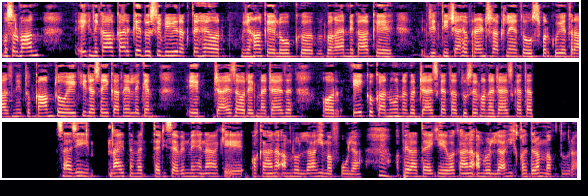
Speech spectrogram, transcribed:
مسلمان ایک نکاح کر کے دوسری بیوی رکھتے ہیں اور یہاں کے لوگ بغیر نکاح کے جتنی چاہے فرینڈس رکھ لیں، تو اس پر کوئی اعتراض نہیں۔ تو کام تو ایک ہی جیسا ہی کر رہے ہیں، لیکن ایک جائز ہے اور ایک ناجائز ہے۔ اور ایک کو قانون اگر جائز کہتا ہے، دوسرے کو ناجائز کہتا ہے جی آیت نمبر تھرٹی سیون میں ہے نا کہ وکانا امر اللہ مفولا اور پھر آتا ہے کہ وکانا امر اللہ قدرم مقدورہ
